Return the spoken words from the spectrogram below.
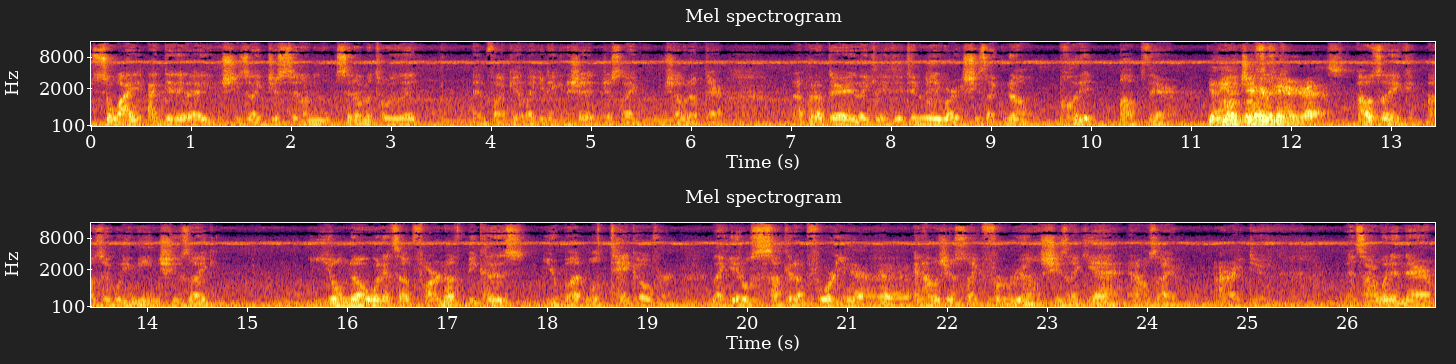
so I, I did it. I, she's like, just sit on sit on the toilet and fucking like you're taking a shit and just like shove it up there. And I put it up there, like it, it didn't really work. She's like, no, put it up there. yeah, you I have was jam your like- finger in your ass. I was like, I was like, what do you mean? She was like, you'll know when it's up far enough because your butt will take over. Like it'll suck it up for you. Yeah, yeah, yeah. And I was just like, for real? She's like, yeah. And I was like, all right, dude. And so I went in there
